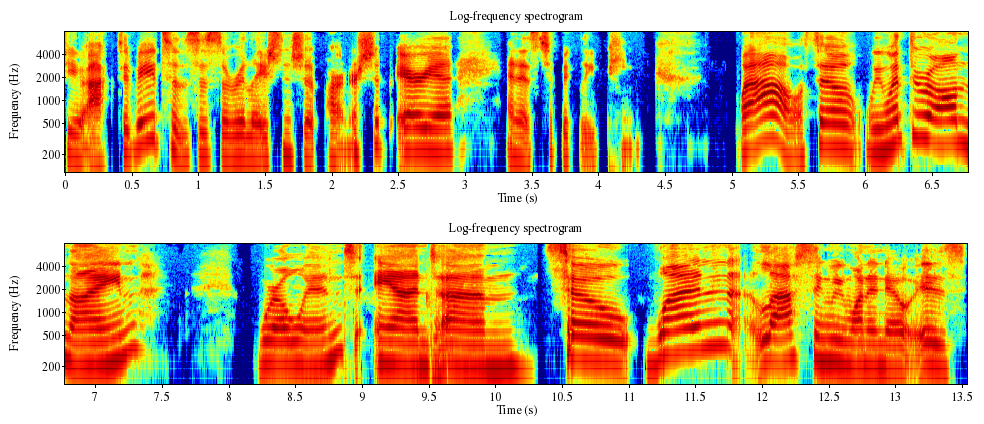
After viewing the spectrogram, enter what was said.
to activate. So, this is the relationship partnership area, and it's typically pink. Wow. So we went through all nine whirlwind. And um, so, one last thing we want to know is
